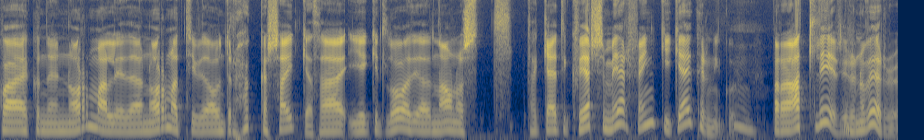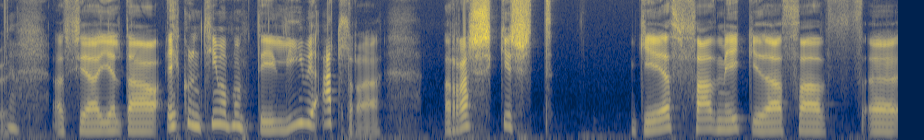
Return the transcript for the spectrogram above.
hvað er normalið eða normatífið á undir högg að sækja það ég get lofa því að nánast það gæti hver sem er fengi gegrinningu mm. bara allir í raun og veru ja. að því að ég held að einhvern tímapunkti í lífi allra raskist geð það mikið að það uh,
